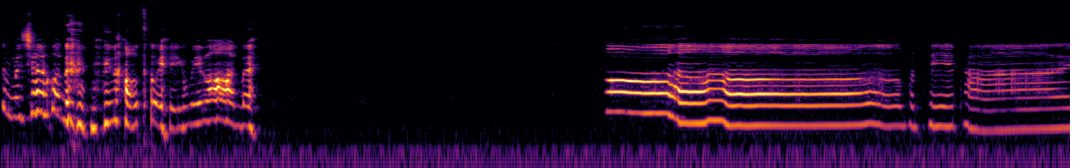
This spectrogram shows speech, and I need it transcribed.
จะมาเชื่อคนอื่นที่เราตัวเองไม่รอดเลยอาประเทศไทย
